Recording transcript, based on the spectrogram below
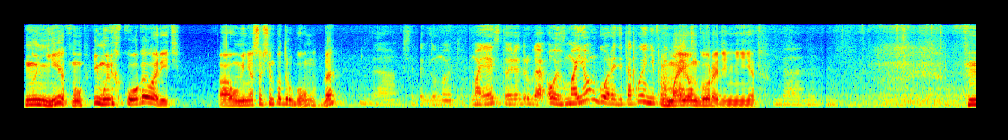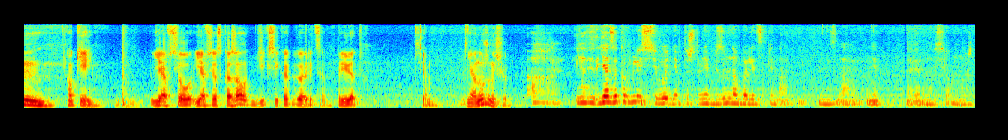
ну нет, ну, ему легко говорить, а у меня совсем по-другому, да? Да, все так думают. Моя история другая. Ой, в моем городе такое не В прокатит. моем городе нет. Да, да, да. Хм, окей. Я все, я все сказал. Дикси, как говорится. Привет всем. Я нужен еще? А, Я, я закруглюсь сегодня, потому что у меня безумно болит спина. Не знаю, нет, наверное, все можно.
